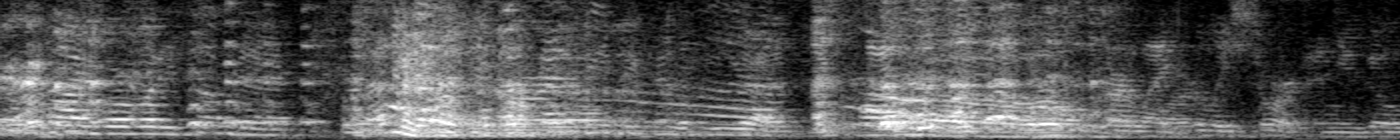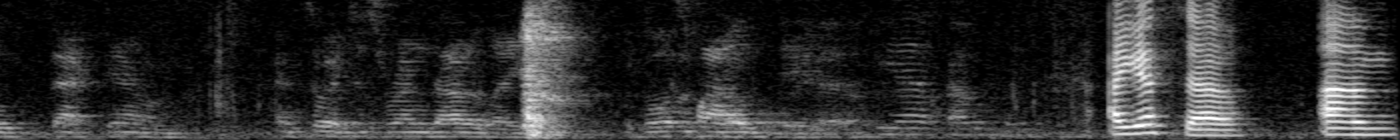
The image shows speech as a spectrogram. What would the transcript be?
this forever. Find more money someday. That's gotta be, that's gotta be because the, uh, the cloud worlds are like really short and you go back down. And so it just runs out of like cloud data. Yeah, probably. I guess so. Um,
